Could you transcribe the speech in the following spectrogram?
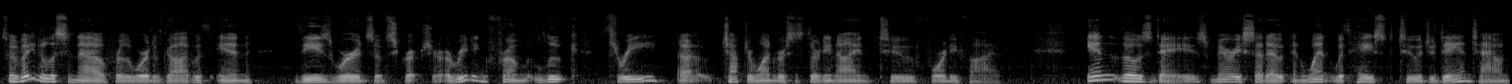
So I invite you to listen now for the Word of God within these words of Scripture. A reading from Luke 3, uh, chapter 1, verses 39 to 45. In those days, Mary set out and went with haste to a Judean town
